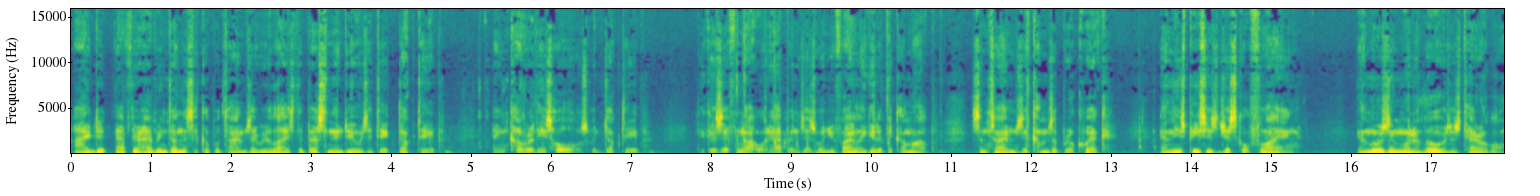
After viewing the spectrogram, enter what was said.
I did, after having done this a couple of times, I realized the best thing to do is to take duct tape and cover these holes with duct tape. Because if not, what happens is when you finally get it to come up, sometimes it comes up real quick, and these pieces just go flying. And losing one of those is terrible.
